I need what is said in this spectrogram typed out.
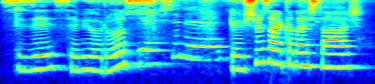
Sizi seviyoruz. Görüşürüz. görüşürüz arkadaşlar.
